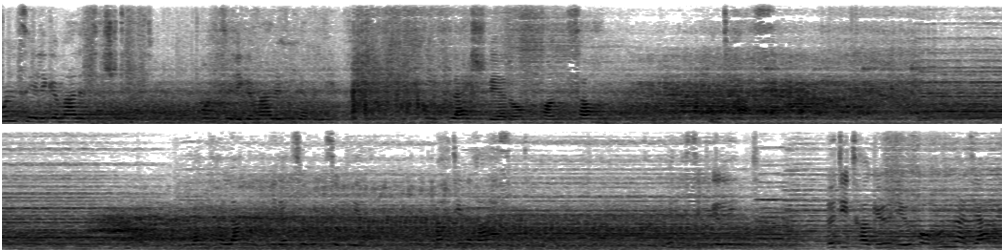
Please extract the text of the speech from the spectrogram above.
Unzählige Male zerstört. Unzählige Male wiederbelebt. Die Fleischwerdung von Zorn und Hass. Sein Verlangen, wieder zurückzukehren, macht ihn rasend. Wenn es ihm gelingt, wird die Tragödie vor 100 Jahren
